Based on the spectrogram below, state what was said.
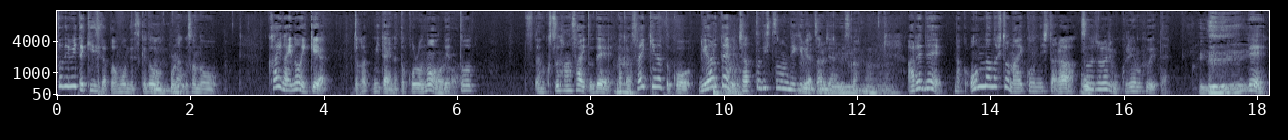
トで見た記事だと思うんですけど、うん。なんかその海外の IKEA とかみたいなところのネット、あの通販サイトでなんか最近だとこうリアルタイムチャットで質問できるやつあるじゃないですか、あれでなんか女の人のアイコンにしたら通常よりもクレーム増えたへーで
